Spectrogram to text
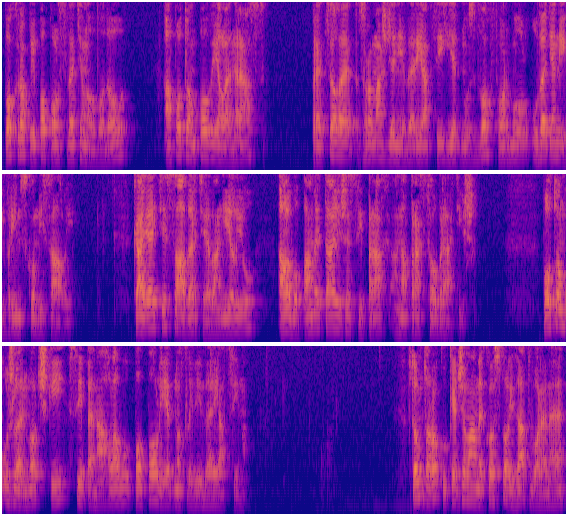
pokropí popol svetenou vodou a potom povie len raz pre celé zhromaždenie veriacich jednu z dvoch formúl uvedených v rímskom misáli. Kajajte sa a verte evanieliu, alebo pamätaj, že si prach a na prach sa obrátiš. Potom už len močky sype na hlavu popol jednotlivým veriacim. V tomto roku, keďže máme kostoly zatvorené,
